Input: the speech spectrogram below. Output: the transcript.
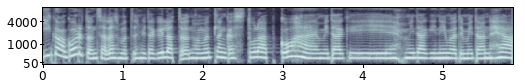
iga kord on selles mõttes midagi üllatavat, ma mõtlen, kas tuleb kohe midagi, midagi niimoodi, mida on hea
